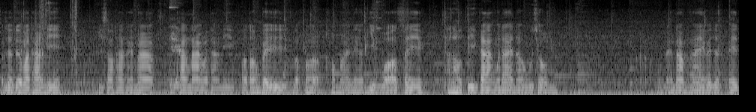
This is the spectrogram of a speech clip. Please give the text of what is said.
ก็จะเดินมาทางนี้มีสองทางให้มาครับทางน้ำกับทางนี้ เราต้องไปเราก็เข้าไม้เลยครับยิงวอลเสกถ้าเราตีกลางมาได้นะผู้ชม ผมแนะนำให้ก็จะเป็น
